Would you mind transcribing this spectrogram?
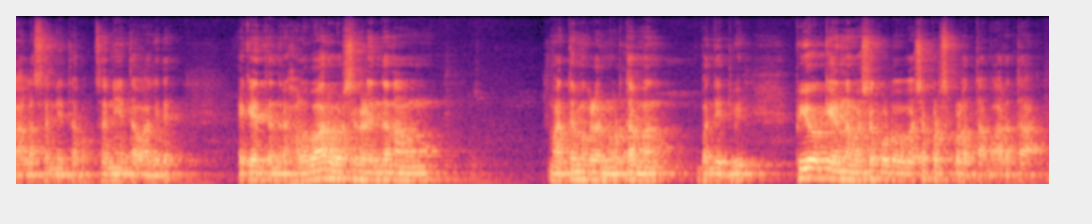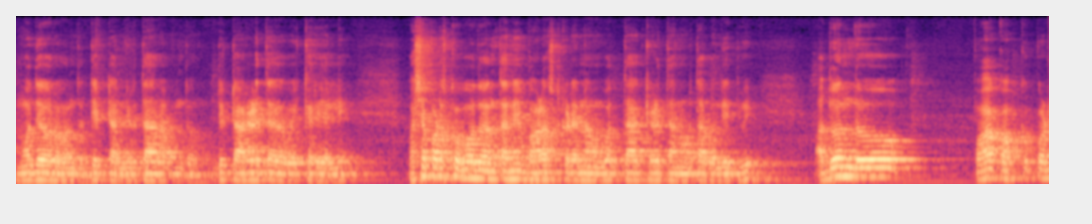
ಕಾಲ ಸನ್ನಿಹಿತ, ಸನ್ನಿಹಿತವಾಗಿದೆ. ಯಾಕೆ ಅಂತಂದರೆ ಹಲವಾರು ವರ್ಷಗಳಿಂದ ನಾವು ಮಾಧ್ಯಮಗಳನ್ನು ನೋಡ್ತಾ ಬಂದ್, ಬಂದಿದ್ವಿ. ಪಿ ಓ ಕೆಯನ್ನು ವಶ ಕೊಡು ವಶಪಡಿಸ್ಕೊಳ್ಳುತ್ತಾ ಭಾರತ, ಮೋದಿಯವರ ಒಂದು ದಿಟ್ಟ ನಿರ್ಧಾರ, ಒಂದು ದಿಟ್ಟ ಆಡಳಿತ ವೈಖರಿಯಲ್ಲಿ ವಶಪಡಿಸ್ಕೋಬೋದು ಅಂತಲೇ ಭಾಳಷ್ಟು ಕಡೆ ನಾವು ಓದ್ತಾ ಕೇಳ್ತಾ ನೋಡ್ತಾ ಬಂದಿದ್ವಿ. ಅದೊಂದು ಪಾಕ್ ಒಕ್ಕುಪಡ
